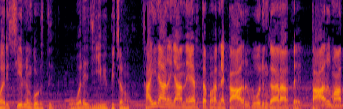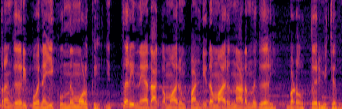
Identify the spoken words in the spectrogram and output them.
പരിശീലനം കൊടുത്ത് ഓലെ ജീവിപ്പിച്ചണം. അതിനാണ് ഞാൻ നേരത്തെ പറഞ്ഞ കാറ് പോലും കയറാത്ത താറ് മാത്രം കയറിപ്പോന ഈ കുന്നുമോൾക്ക് ഇത്രയും നേതാക്കന്മാരും പണ്ഡിതന്മാരും നടന്നു കയറി ഇവിടെ ഒത്തൊരുമിച്ചത്.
